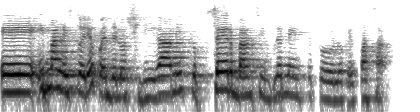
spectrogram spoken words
eh, y más la historia pues, de los shinigamis que observan simplemente todo lo que pasa.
